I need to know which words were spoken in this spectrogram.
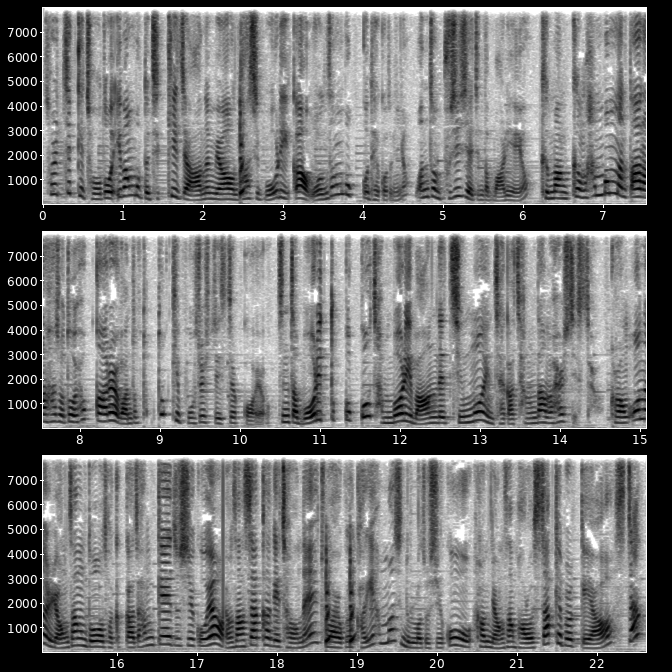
솔직히 저도 이 방법들 지키지 않으면 다시 머리가 원상복구 되거든요? 완전 부시시해진단 말이에요. 그만큼 한 번만 따라 하셔도 효과를 완전 톡톡히 보실 수 있을 거예요. 진짜 머리 두껍고 잔머리 많은데 직모인 제가 장담을 할 수 있어요. 그럼 오늘 영상도 저 끝까지 함께 해주시고요. 영상 시작하기 전에 좋아요, 구독하기 한 번씩 눌러주시고 그럼 영상 바로 시작해볼게요. 시작!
